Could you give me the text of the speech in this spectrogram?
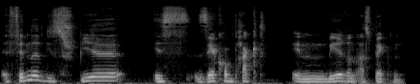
finde, dieses Spiel ist sehr kompakt in mehreren Aspekten.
